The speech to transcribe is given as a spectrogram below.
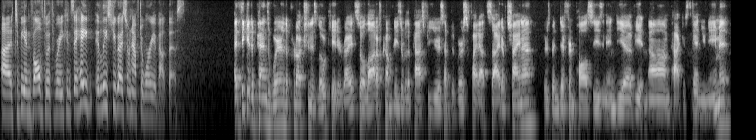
uh, to be involved with where you can say, hey, at least you guys don't have to worry about this? I think it depends where the production is located, right? So a lot of companies over the past few years have diversified outside of China. There's been different policies in India, Vietnam, Pakistan, you name it.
